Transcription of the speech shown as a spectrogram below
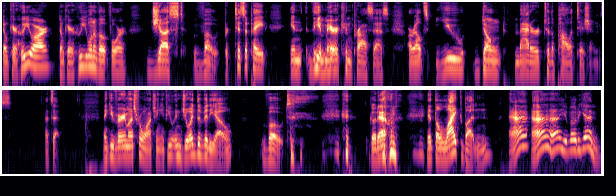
don't care who you are, don't care who you want to vote for, just vote. Participate in the American process, or else you don't matter to the politicians. That's it. Thank you very much for watching. If you enjoyed the video, vote. Go down, hit the like button, ah, ah, ah, you vote again.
